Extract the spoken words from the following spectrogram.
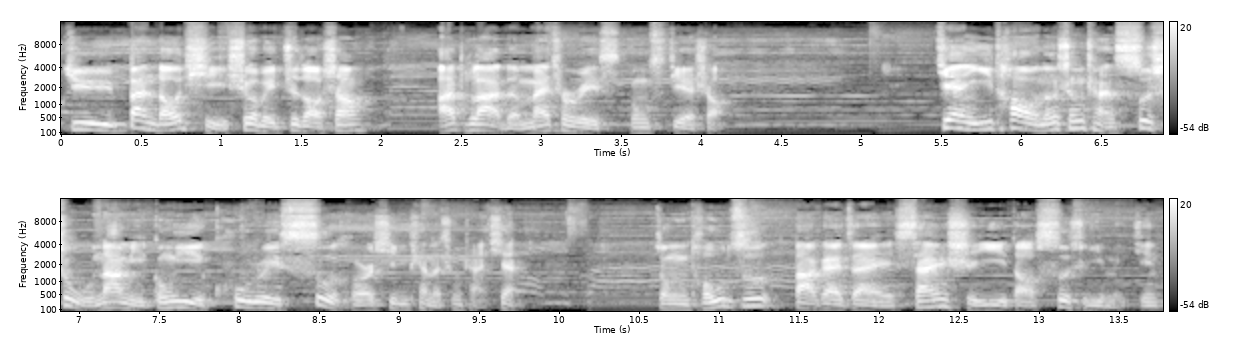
据半导体设备制造商 Applied Materials 公司介绍，建一套能生产45纳米工艺酷睿四核芯片的生产线，总投资大概在30亿到40亿美金。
